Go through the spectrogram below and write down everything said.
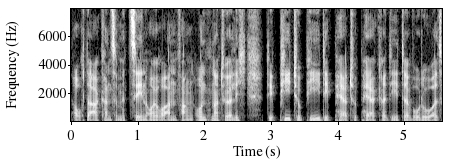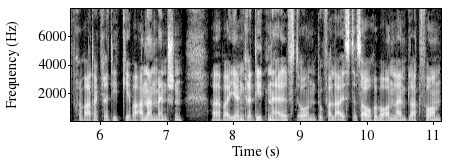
auch da kannst du mit 10 Euro anfangen. Und natürlich die P2P, die Peer-to-Peer-Kredite, wo du als privater Kreditgeber anderen Menschen äh, bei ihren Krediten helfst und du verleihst es auch über Online-Plattformen,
